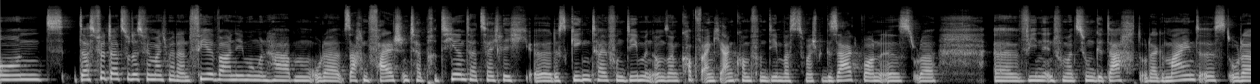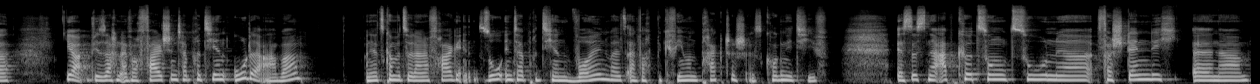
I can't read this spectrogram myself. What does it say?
Und das führt dazu, dass wir manchmal dann Fehlwahrnehmungen haben oder Sachen falsch interpretieren tatsächlich. Äh, das Gegenteil von dem in unserem Kopf eigentlich ankommt, von dem, was zum Beispiel gesagt worden ist oder äh, wie eine Information gedacht oder gemeint ist oder ja, wir Sachen einfach falsch interpretieren oder aber, und jetzt kommen wir zu deiner Frage, so interpretieren wollen, weil es einfach bequem und praktisch ist, kognitiv. Es ist eine Abkürzung zu einer verständig, äh, einer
